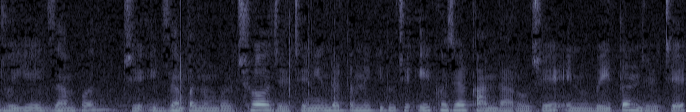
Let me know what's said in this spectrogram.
જોઈએ એક્ઝામ્પલ જે એક્ઝામ્પલ નંબર છ જે છે, એની અંદર તમને કીધું છે, એક હજાર કામદારો છે, એનું વેતન જે છે,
